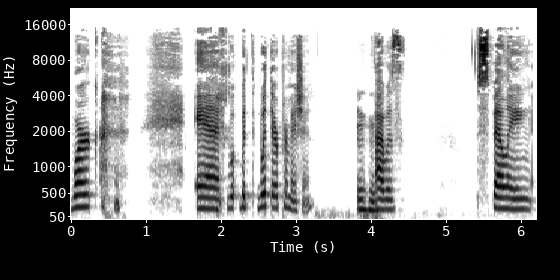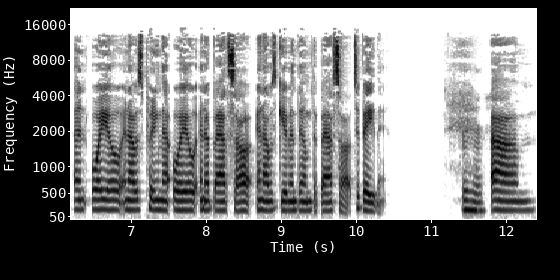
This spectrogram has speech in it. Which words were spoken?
work, and w- with with their permission, Mhm. I was spelling an oil and I was putting that oil in a bath salt and I was giving them the bath salt to bathe in. Mhm. Um,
